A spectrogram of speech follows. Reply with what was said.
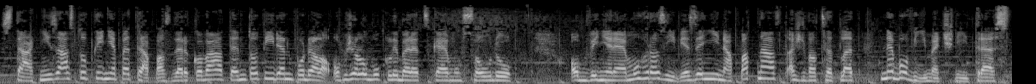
Státní zástupkyně Petra Pazderková tento týden podala obžalobu k libereckému soudu. Obviněnému hrozí vězení na 15 až 20 let nebo výjimečný trest.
